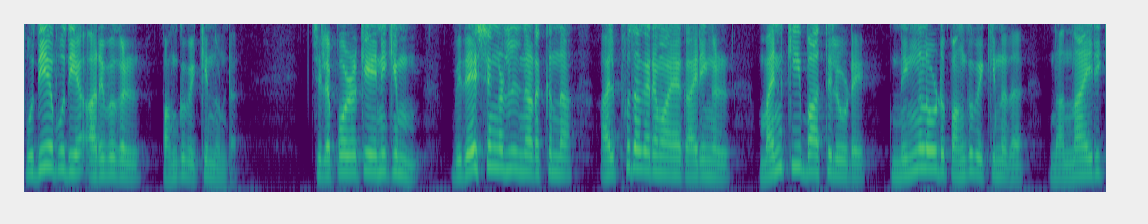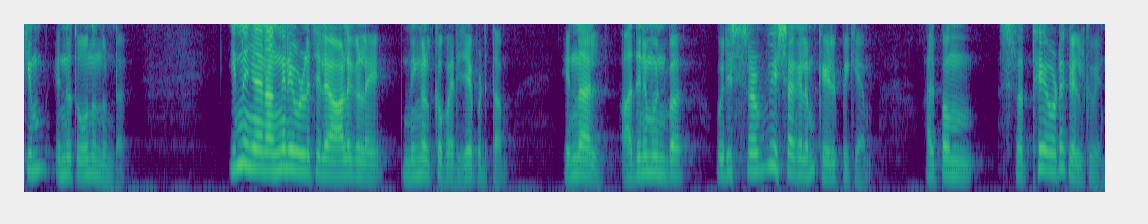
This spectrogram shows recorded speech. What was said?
പുതിയ പുതിയ അറിവുകൾ പങ്കുവെക്കുന്നുണ്ട്. ചിലപ്പോഴൊക്കെ എനിക്കും വിദേശങ്ങളിൽ നടക്കുന്ന അത്ഭുതകരമായ കാര്യങ്ങൾ മൻ കി ബാത്തിലൂടെ നിങ്ങളോട് പങ്കുവെക്കുന്നത് നന്നായിരിക്കും എന്ന് തോന്നുന്നുണ്ട്. ഇന്ന് ഞാൻ അങ്ങനെയുള്ള ചില ആളുകളെ നിങ്ങൾക്ക് പരിചയപ്പെടുത്താം. എന്നാൽ അതിനു മുൻപ് ഒരു ശ്രവ്യശകലം കേൾപ്പിക്കാം. അല്പം ശ്രദ്ധയോടെ കേൾക്കുവിൻ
